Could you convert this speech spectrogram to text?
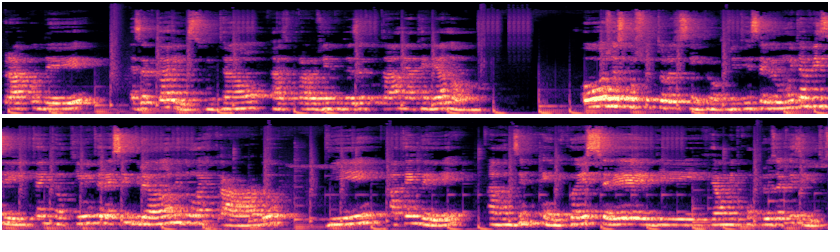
para poder executar isso. Então, para a gente poder executar, né, atender a norma. Hoje as construtoras, assim, pronto, a gente recebeu muita visita, então tinha um interesse grande do mercado de atender a não desempenho, de conhecer, de realmente cumprir os requisitos.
